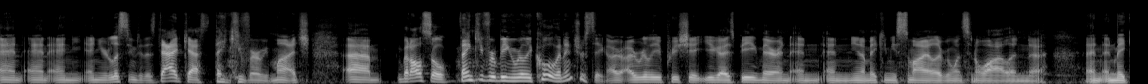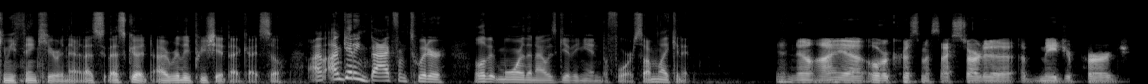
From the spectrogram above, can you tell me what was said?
And, and and and you're listening to this dadcast. Thank you very much. Um, but also, thank you for being really cool and interesting. I, I really appreciate you guys being there and, and, and you know making me smile every once in a while and uh, and and making me think here and there. That's that's good. I really appreciate that, guys. So I'm I'm getting back from Twitter a little bit more than I was giving in before. So I'm liking it. Yeah, no, I uh, over Christmas I started a, a major purge.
